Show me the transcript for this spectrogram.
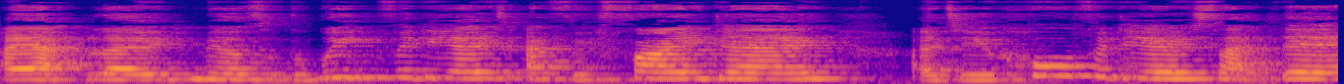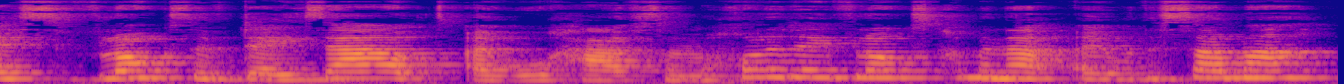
I upload meals of the week videos every Friday. I do haul videos like this, vlogs of days out. I will have some holiday vlogs coming up over the summer.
